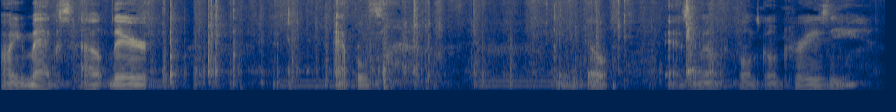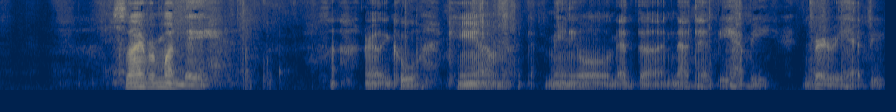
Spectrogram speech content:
All you Macs out there. Apples. There you go. As you know, phone's going crazy. Cyber Monday cool. Cam, manual, got the uh, not that be happy, very happy.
